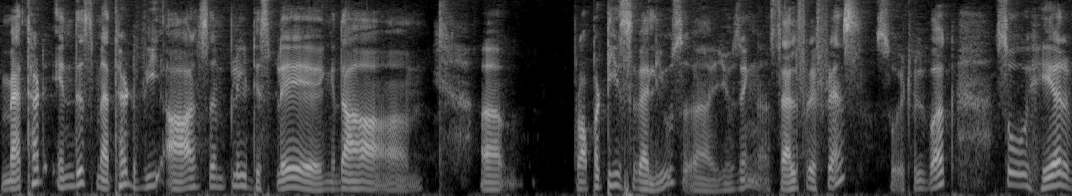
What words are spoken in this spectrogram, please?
method. In this method we are simply displaying the um, uh, properties values uh, using self reference so it will work. So here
